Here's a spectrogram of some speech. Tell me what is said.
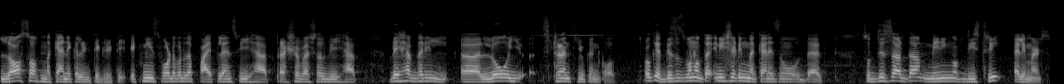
loss of mechanical integrity. It means whatever the pipelines we have, pressure vessel we have, they have very uh, low strength you can call. Okay, this is one of the initiating mechanism of that. So these are the meaning of these three elements.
